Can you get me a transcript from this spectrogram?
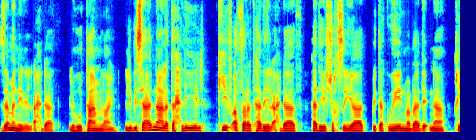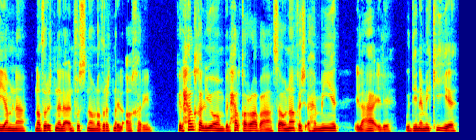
زمني للأحداث اللي هو timeline اللي بيساعدنا على تحليل كيف أثرت هذه الأحداث هذه الشخصيات بتكوين مبادئنا قيمنا نظرتنا لأنفسنا ونظرتنا للآخرين. في الحلقة اليوم بالحلقة الرابعة سأناقش أهمية العائلة والديناميكية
